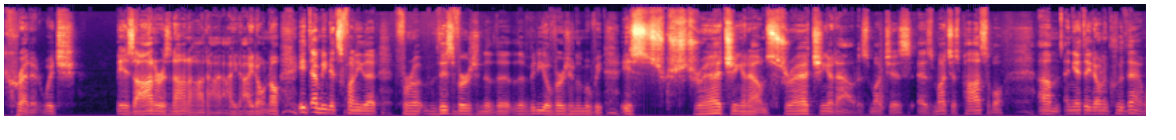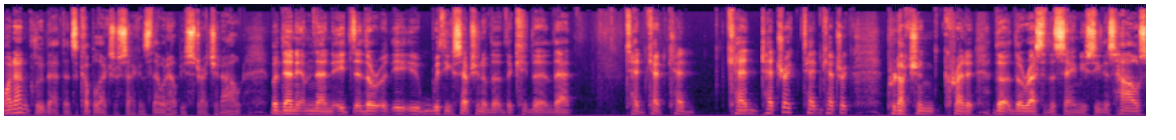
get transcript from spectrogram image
credit, which is odd or is not odd. I, I, I don't know. It, I mean, it's funny that for a, this version of the, the video version of the movie is stretching it out and stretching it out as much as as much as possible, um, and yet they don't include that. Why not include that? That's a couple extra seconds that would help you stretch it out. But then and then it the it, with the exception of the the, the that Ted Ted Ted Ked Tetrick, Ted Ketrick production credit. The the rest of the same. You see this house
